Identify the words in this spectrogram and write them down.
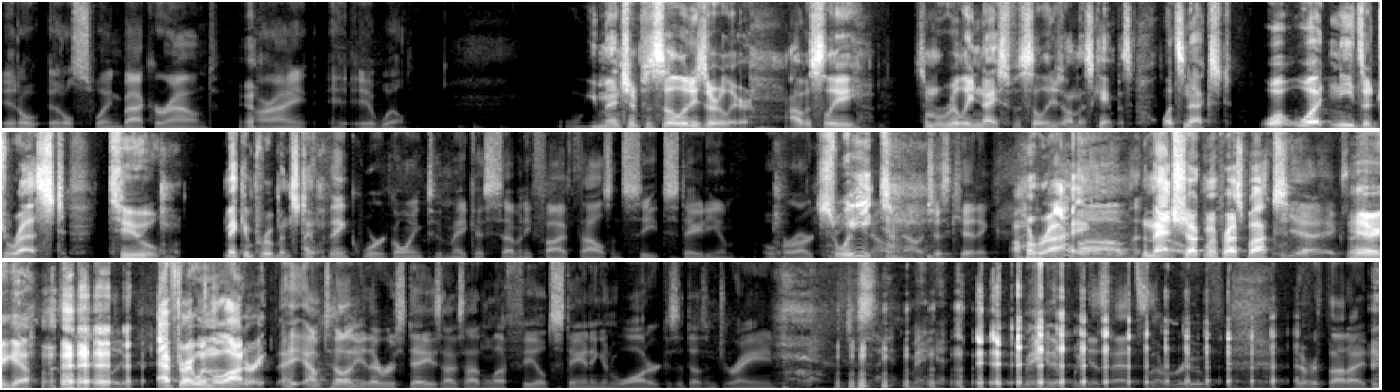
it'll it'll swing back around. All right? It, it will. You mentioned facilities earlier. Obviously, some really nice facilities on this campus. What's next? What what needs addressed to make improvements to? I think we're going to make a 75,000 seat stadium overarching. Sweet. No, no, just kidding. All right. Um, the Matt no. Schuckman press box? Yeah, exactly. There you go. Exactly. After I win the lottery. Hey, I'm telling you, there was days I was out in left field standing in water because it doesn't drain. Just saying, man, man, if we just had some roof. Never thought I'd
